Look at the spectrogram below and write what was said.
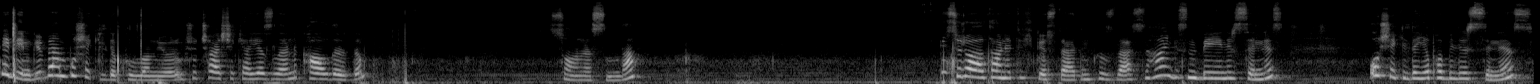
Dediğim gibi ben bu şekilde kullanıyorum. Şu çay şeker yazılarını kaldırdım. Sonrasında bir sürü alternatif gösterdim kızlar. Siz hangisini beğenirseniz o şekilde yapabilirsiniz.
